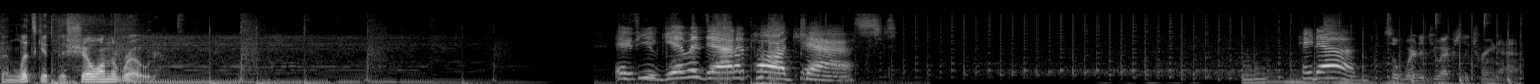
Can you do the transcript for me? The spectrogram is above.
then let's get this show on the road. If you give a dad a podcast. Hey, Dad. So, where did you actually train at?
